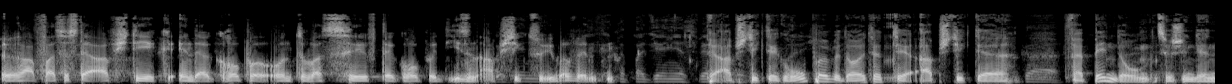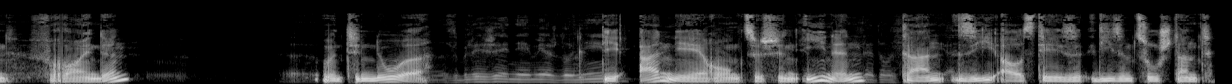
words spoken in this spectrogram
Raf, was ist der Abstieg in der Gruppe und was hilft der Gruppe, diesen Abstieg zu überwinden? Der Abstieg der Gruppe bedeutet der Abstieg der Verbindung zwischen den Freunden und nur die Annäherung zwischen ihnen kann sie aus diesem Zustand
